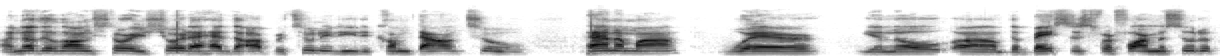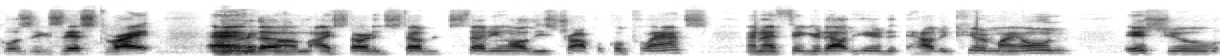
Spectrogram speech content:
another long story short, I had the opportunity to come down to Panama, where you know um, the basis for pharmaceuticals exist, right? And right. Um, I started stu- studying all these tropical plants, and I figured out here to, how to cure my own issue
